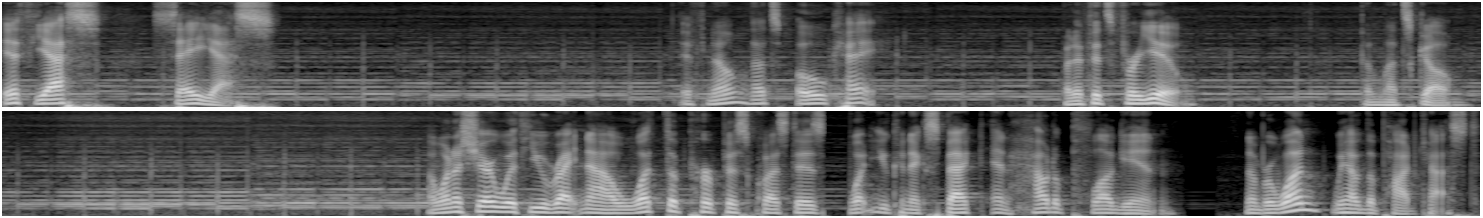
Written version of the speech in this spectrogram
If yes, say yes. If no, that's okay. But if it's for you, then let's go. I want to share with you right now what the Purpose Quest is, what you can expect, and how to plug in. Number one, we have the podcast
